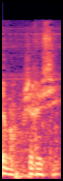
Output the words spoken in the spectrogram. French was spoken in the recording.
C'est bon, j'ai réussi.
